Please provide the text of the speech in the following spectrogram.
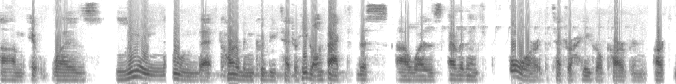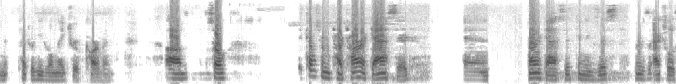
um, it was really known that carbon could be tetrahedral. In fact, this uh, was evident for the tetrahedral carbon or tetrahedral nature of carbon. Um, so it comes from tartaric acid, and tartaric acid can exist. There's actually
